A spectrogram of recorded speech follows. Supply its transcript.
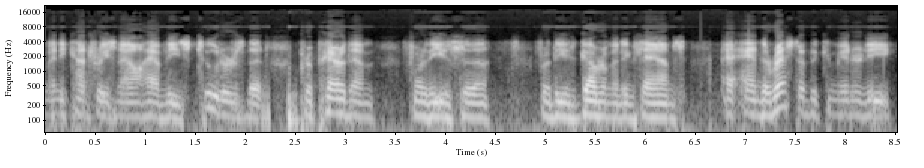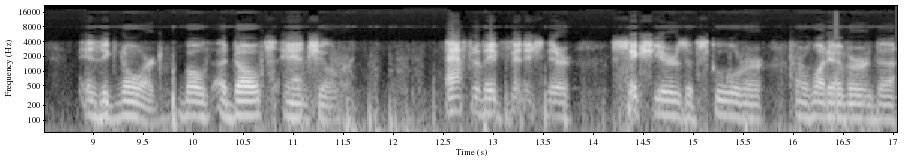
many countries now have these tutors that prepare them for these uh, for these government exams and the rest of the community is ignored both adults and children. After they've finished their six years of school or or whatever the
